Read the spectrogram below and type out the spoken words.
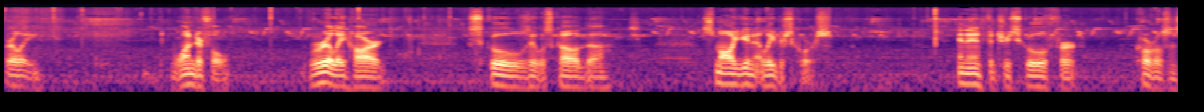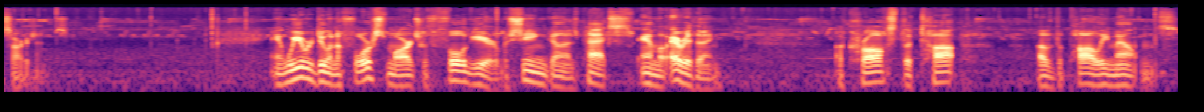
really wonderful, really hard schools. It was called the Small Unit Leaders Course, an infantry school for corporals and sergeants. And we were doing a forced march with full gear, machine guns, packs, ammo, everything across the top of the Pali Mountains,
